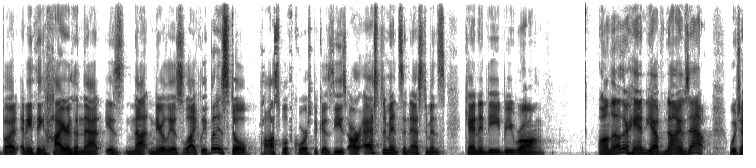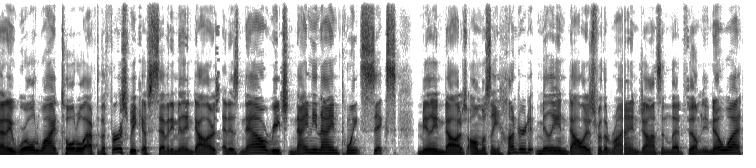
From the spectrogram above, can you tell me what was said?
But anything higher than that is not nearly as likely, but it's still possible, of course, because these are estimates, and estimates can indeed be wrong. On the other hand, you have Knives Out, which had a worldwide total after the first week of $70 million and has now reached $99.6 million, almost $100 million for the Rian Johnson led film. You know what?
